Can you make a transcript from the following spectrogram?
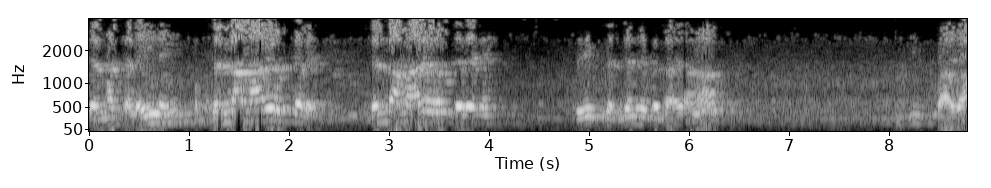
गन्ना चले ही नहीं गंदा मारे और चले गंदा मारे और चले नहीं। तो एक सज्जन ने बताया, बाबा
